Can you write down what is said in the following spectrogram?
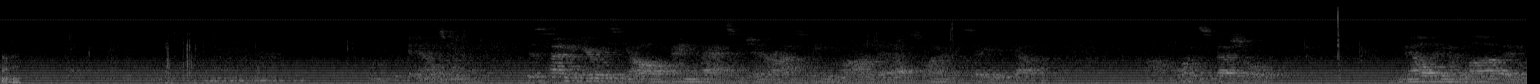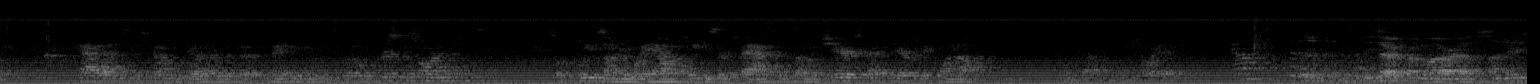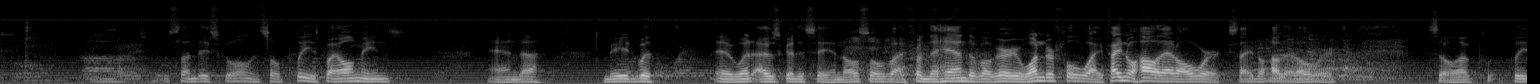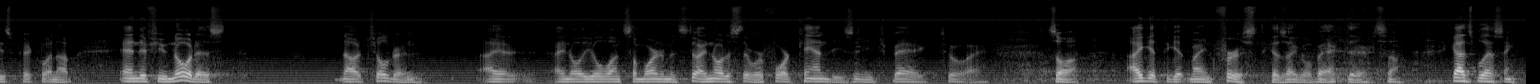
School, and so please, by all means, and uh, made with, and what I was going to say, and also by, from the hand of a very wonderful wife. I know how that all works. I know how that all works. So uh, pl please pick one up. And if you noticed, now children, I, I know you'll want some ornaments too. I noticed there were four candies in each bag too. I, so I get to get mine first because I go back there. So, God's blessing.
